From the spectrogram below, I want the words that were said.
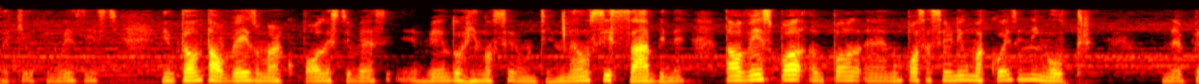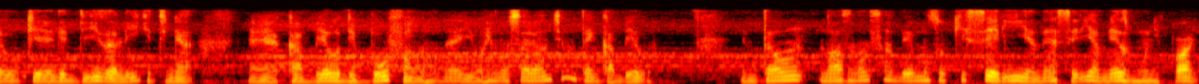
daquilo que não existe. Então talvez o Marco Polo estivesse vendo o rinoceronte. Não se sabe, né? Talvez po, po, é, não possa ser nenhuma coisa e nem outra, né? Pelo que ele diz ali que tinha é, cabelo de búfalo, né? E o rinoceronte não tem cabelo. Então nós não sabemos o que seria, né? Seria mesmo um unicórnio?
